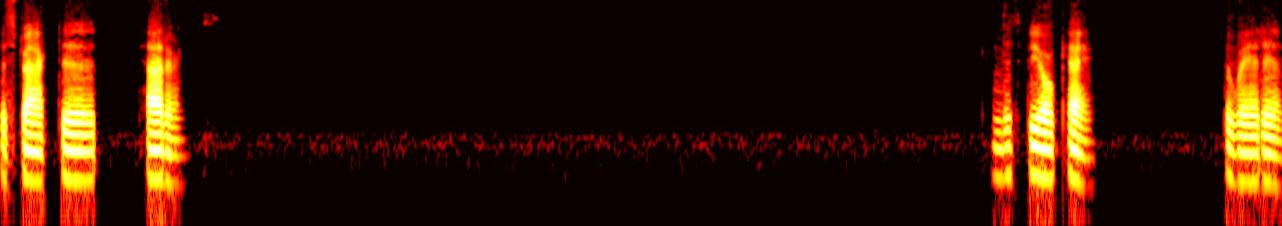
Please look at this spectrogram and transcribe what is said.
distracted patterns. Can this be okay the way it is?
